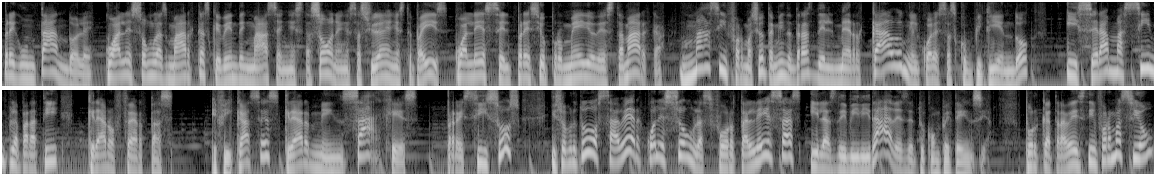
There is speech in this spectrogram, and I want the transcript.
preguntándole cuáles son las marcas que venden más en esta zona, en esta ciudad, en este país, cuál es el precio promedio de esta marca. Más información también tendrás del mercado en el cual estás compitiendo y será más simple para ti crear ofertas eficaces, crear mensajes precisos y sobre todo saber cuáles son las fortalezas y las debilidades de tu competencia. Porque a través de información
